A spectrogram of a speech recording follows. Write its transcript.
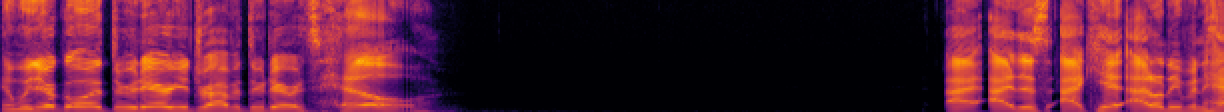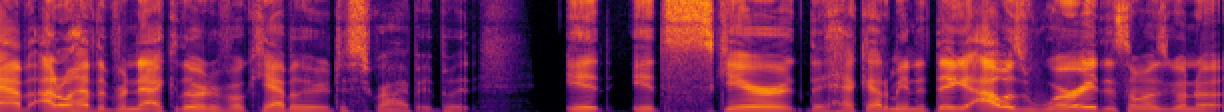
and when you're going through there you're driving through there it's hell I, I just I can't I don't even have I don't have the vernacular or the vocabulary to describe it, but it it scared the heck out of me. And the thing I was worried that someone's gonna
